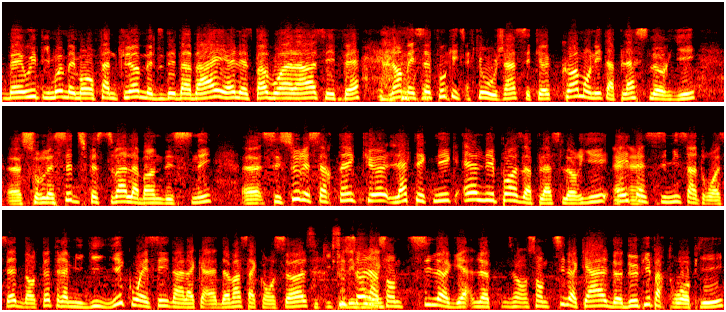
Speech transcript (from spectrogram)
Ben oui, puis moi, mais mon fan club me dit des babayes, hein, n'est-ce pas? Voilà, c'est fait. Non, mais ce qu'il faut qu'expliquer aux gens, c'est que comme on est à Place Laurier, euh, sur le site du Festival de la bande dessinée, euh, c'est sûr et certain que la technique, elle n'est pas à Place Laurier, elle est Hein, à Simi 1037. Donc, notre ami Guy, il est coincé dans la, ca- devant sa console. C'est qui Tout ça dans son petit, loga- le- son- son petit local de deux pieds par trois pieds,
